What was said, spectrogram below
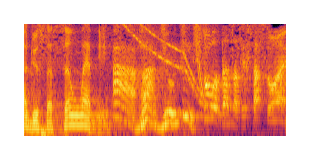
Rádio Estação Web. A rádio de todas as estações.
